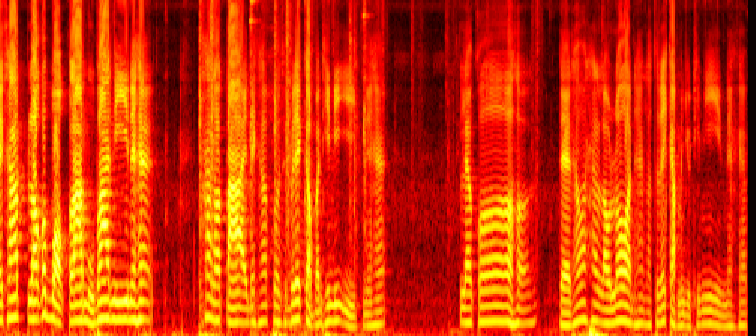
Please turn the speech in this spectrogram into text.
นะครับ เราก็บอกลาหมู่บ้านนี้นะฮะ ถ้าเราตายนะครับ เราจะไม่ได้กลับมาที่นี่อีกนะฮะ แล้วก็แต่ถ้าว่าถ้าเรารอดนะฮะ เราจะได้กลับมาอยู่ที่นี่นะครับ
